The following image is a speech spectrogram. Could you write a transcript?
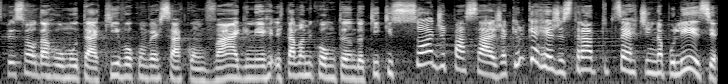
O pessoal da Romu está aqui, vou conversar com o Wagner. Ele estava me contando aqui que só de passagem, aquilo que é registrado tudo certinho na polícia,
